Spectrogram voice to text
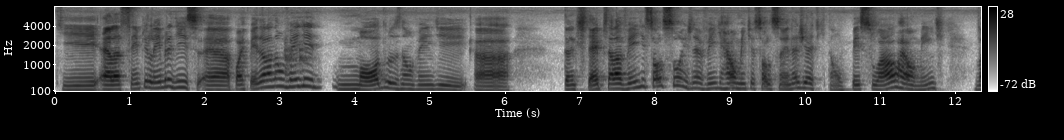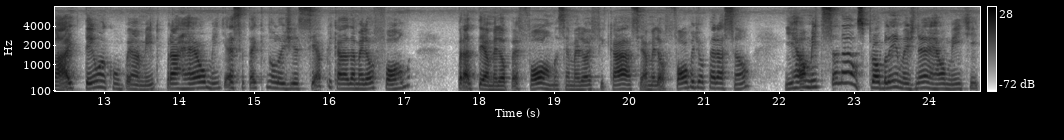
que ela sempre lembra disso. É, a PowerPoint ela não vende módulos, não vende uh, tank steps, ela vende soluções, né? Vende realmente a solução energética. Então, o pessoal realmente vai ter um acompanhamento para realmente essa tecnologia ser aplicada da melhor forma, para ter a melhor performance, a melhor eficácia, a melhor forma de operação e realmente sanar os problemas, né? Realmente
